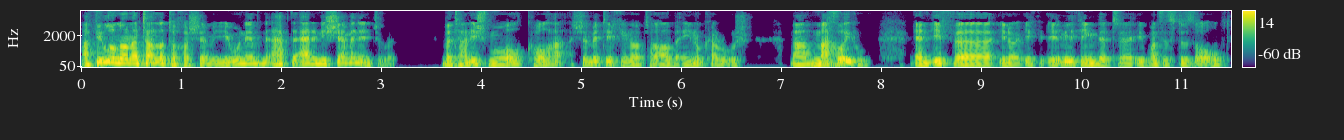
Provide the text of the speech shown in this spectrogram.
Afilu no natan latoch Hashem. You wouldn't even have to add any shemen into it. V'tani shmol kol ha'shemetichinotav ve'enu karush. Now, machoihu. And if uh, you know, if anything that uh, it, once it's dissolved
